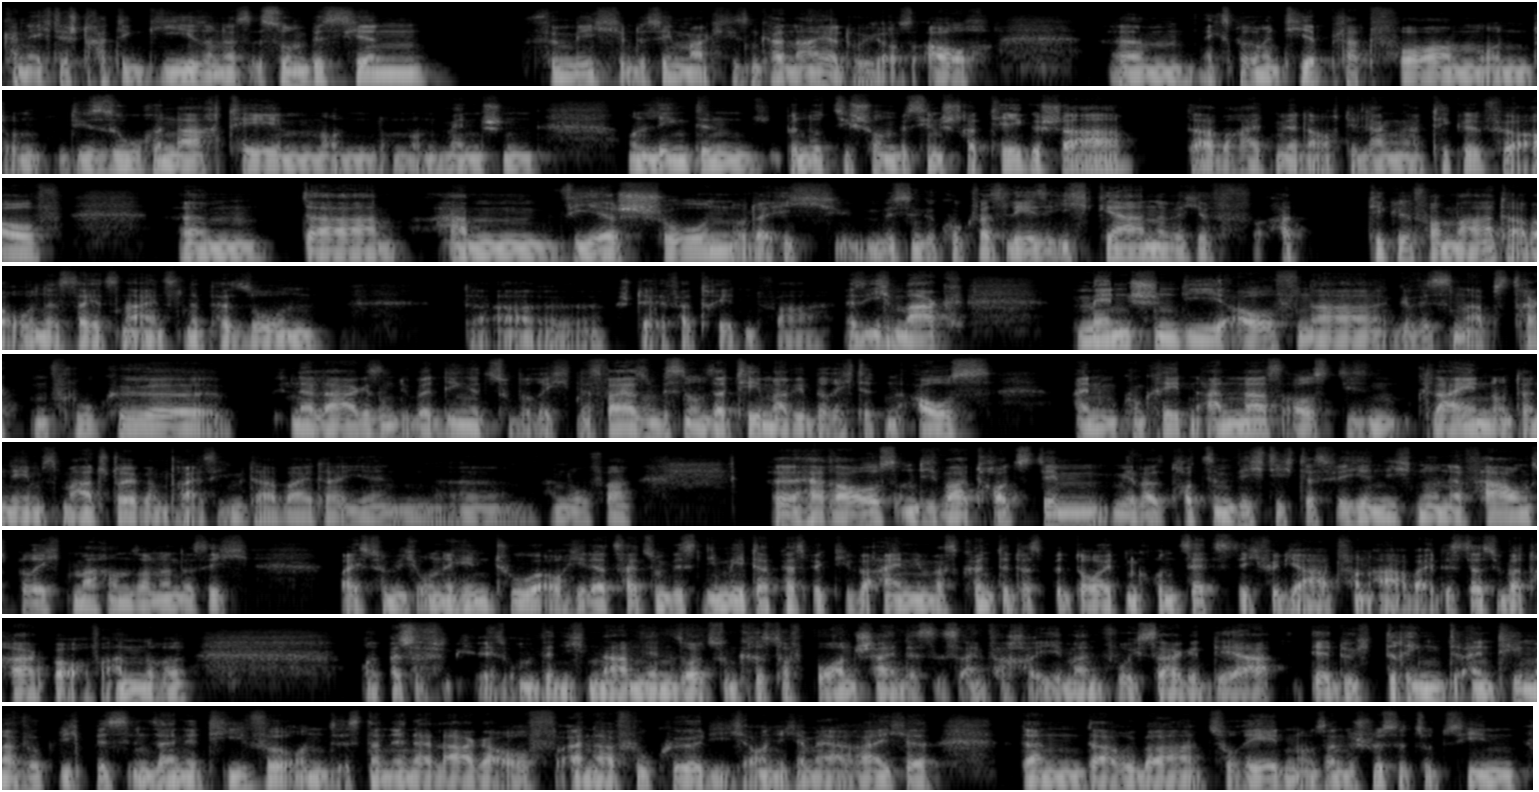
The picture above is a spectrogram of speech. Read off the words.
keine echte Strategie, sondern es ist so ein bisschen für mich und deswegen mag ich diesen Kanal ja durchaus auch ähm, Experimentierplattform und, und die Suche nach Themen und, und, und Menschen. Und LinkedIn benutze ich schon ein bisschen strategischer. Da bereiten wir dann auch die langen Artikel für auf. Ähm, da haben wir schon oder ich ein bisschen geguckt, was lese ich gerne, welche Artikelformate, aber ohne dass da jetzt eine einzelne Person da äh, stellvertretend war. Also ich mag Menschen, die auf einer gewissen abstrakten Flughöhe in der Lage sind, über Dinge zu berichten. Das war ja so ein bisschen unser Thema. Wir berichteten aus einem konkreten Anlass, aus diesem kleinen Unternehmen Smartsteuer, wir haben 30 Mitarbeiter hier in äh, Hannover, äh, heraus. Und ich war trotzdem, mir war trotzdem wichtig, dass wir hier nicht nur einen Erfahrungsbericht machen, sondern dass ich, weil ich es für mich ohnehin tue, auch jederzeit so ein bisschen die Metaperspektive einnehmen. Was könnte das bedeuten grundsätzlich für die Art von Arbeit? Ist das übertragbar auf andere? Also, also wenn ich einen Namen nennen soll, so ein Christoph Bornschein, das ist einfach jemand, wo ich sage, der, der durchdringt ein Thema wirklich bis in seine Tiefe und ist dann in der Lage, auf einer Flughöhe, die ich auch nicht mehr erreiche, dann darüber zu reden und seine Schlüsse zu ziehen.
